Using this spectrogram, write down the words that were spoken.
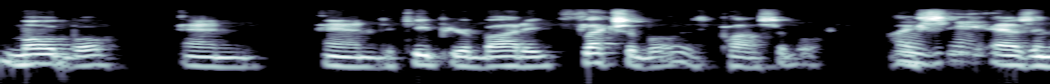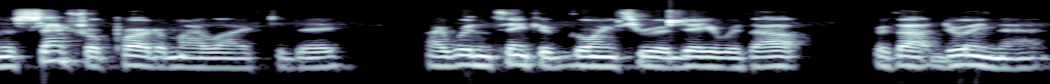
mobile and and to keep your body flexible as possible. I mm-hmm. see as an essential part of my life today. I wouldn't think of going through a day without without doing that.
